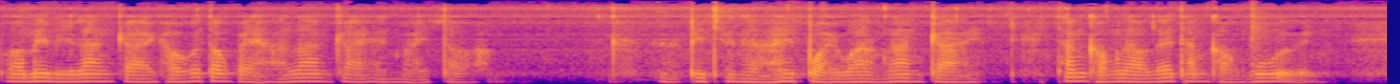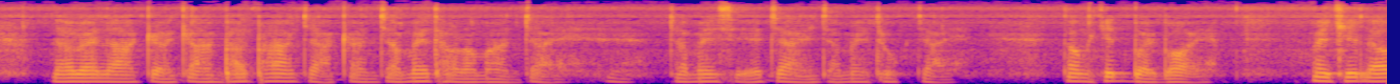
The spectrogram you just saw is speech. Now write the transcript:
พอไม่มีร่างกายเขาก็ต้องไปหาร่างกายอันใหม่ต่อ พิจารณาให้ปล่อยวางร่างกาย ทั้งของเราและทั้งของผู้อื่น และเวลาเกิดการพัดพากจากกันจะไม่ทรมานใจ จะไม่เสียใจจะไม่ทุกข์ใจ ต้องคิดบ่อยๆ ไม่คิดแล้ว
